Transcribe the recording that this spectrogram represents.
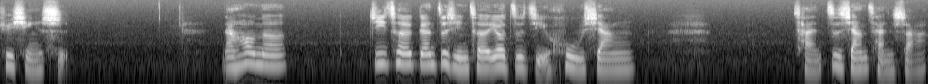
去行驶。然后呢，机车跟自行车又自己互相残自相残杀，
